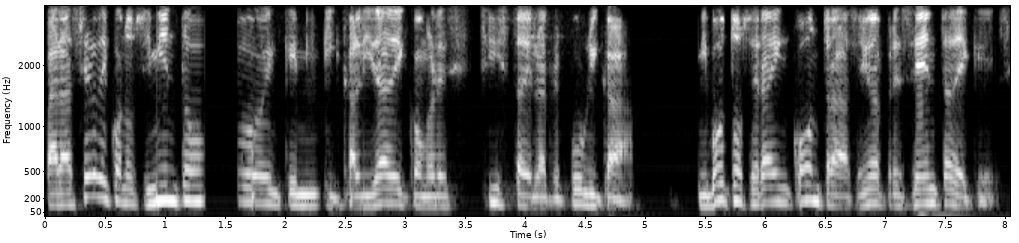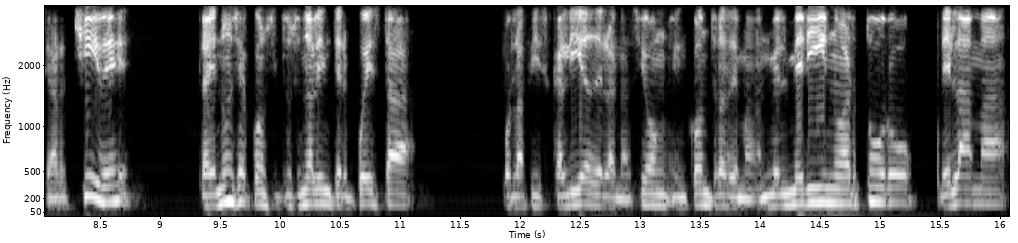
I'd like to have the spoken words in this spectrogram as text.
Para hacer de conocimiento en que mi calidad de congresista de la República, mi voto será en contra, señora presidenta, de que se archive la denuncia constitucional interpuesta por la Fiscalía de la Nación en contra de Manuel Merino Arturo de Lama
